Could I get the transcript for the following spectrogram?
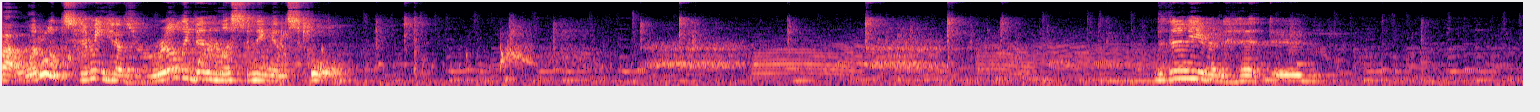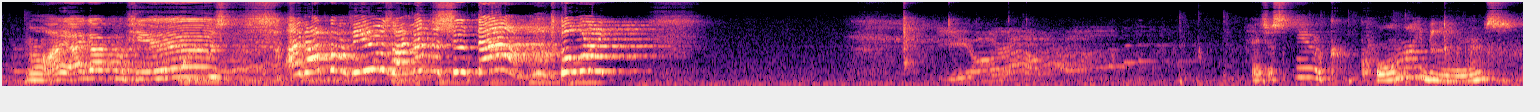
Wow, little Timmy has really been listening in school. It didn't even hit, dude. No, I, I got confused. I got confused. I meant to shoot down. But when I... You're up. I just need to cool my beans.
